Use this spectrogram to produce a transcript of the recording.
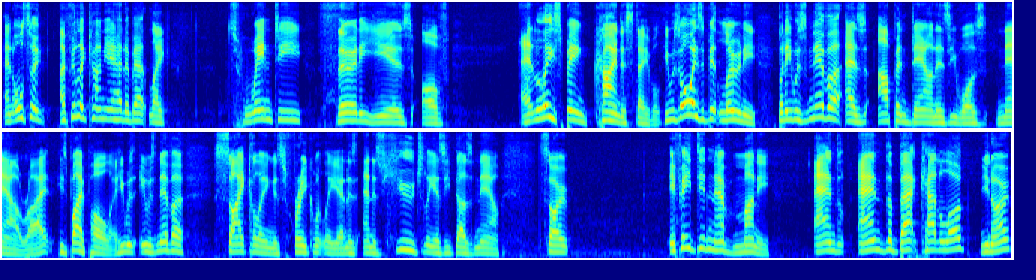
and also I feel like Kanye had about like 20, 30 years of at least being kind of stable. He was always a bit loony, but he was never as up and down as he was now, right? He's bipolar. He was he was never cycling as frequently and as and as hugely as he does now. So if he didn't have money and and the back catalog, you know,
